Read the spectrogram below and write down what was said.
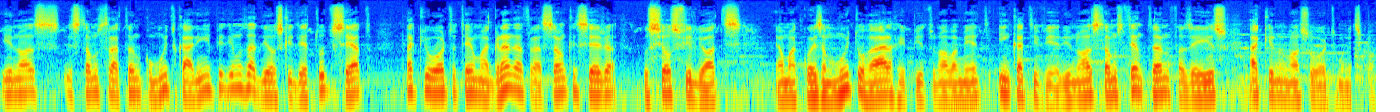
e nós estamos tratando com muito carinho e pedimos a Deus que dê tudo certo para que o horto tenha uma grande atração que seja os seus filhotes. É uma coisa muito rara, repito novamente, em cativeiro. E nós estamos tentando fazer isso aqui no nosso horto municipal.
